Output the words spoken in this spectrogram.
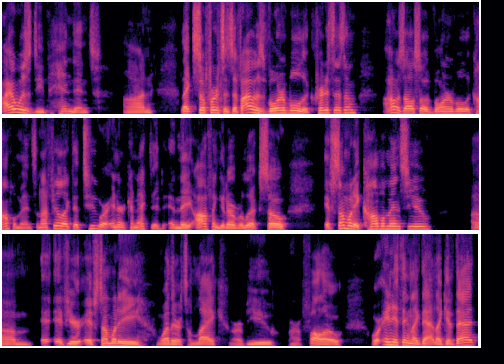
I was dependent on, like, so for instance, if I was vulnerable to criticism, I was also vulnerable to compliments. And I feel like the two are interconnected and they often get overlooked. So if somebody compliments you, um, if you're if somebody, whether it's a like or a view or a follow or anything like that, like if that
